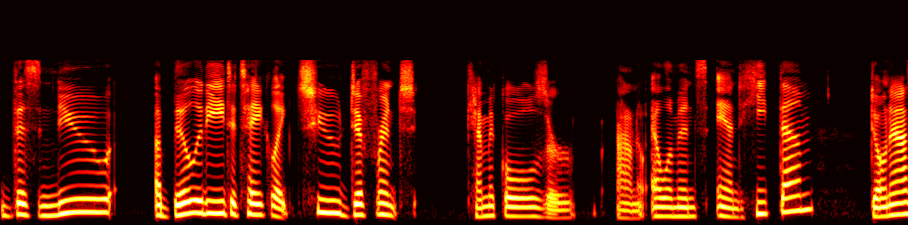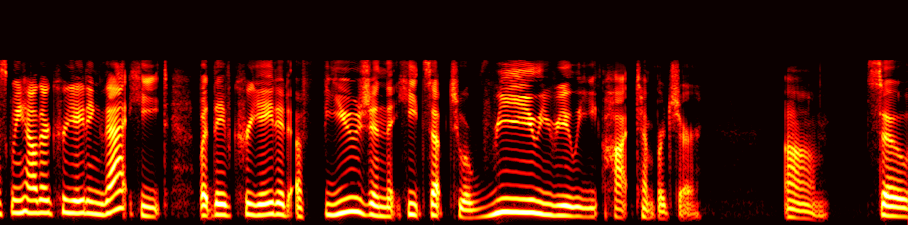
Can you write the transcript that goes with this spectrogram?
this new ability to take like two different chemicals or I don't know, elements and heat them. Don't ask me how they're creating that heat, but they've created a fusion that heats up to a really, really hot temperature. Um, so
